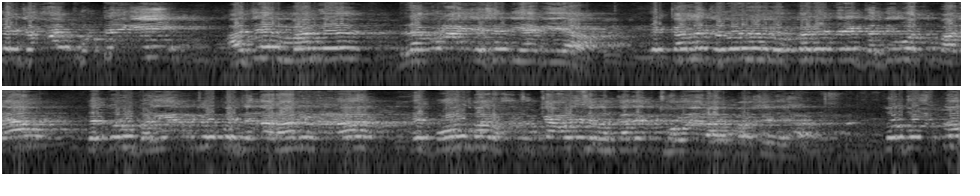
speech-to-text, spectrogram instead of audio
ਤੇ ਜਦੋਂ ਇਹ ਫੁੱਟੇਗੀ ਅੱਜ ਇਹ ਮੰਗ ਰੈਗੂਲਾਈਜੇਸ਼ਨ ਦੀ ਹੈਗੀ ਆ। ਤੇ ਕੱਲ ਜਦੋਂ ਇਹਨਾਂ ਲੋਕਾਂ ਨੇ ਤੇਰੀ ਗੱਦੀ ਨੂੰ ਹੱਥ ਪਾ ਲਿਆ, ਤੇ ਤੈਨੂੰ ਗਲੀਆਂ ਵਿੱਚੋਂ ਭੱਜਣ ਦਾ ਰਾਹ ਨਹੀਂ ਮਿਲਣਾ ਇਹ ਬਹੁਤ ਵਾਰ ਹੋ ਚੁੱਕਿਆ ਹੋਇਆ ਸ਼੍ਰੀਲੰਕਾ ਦੇ ਵਿੱਚ ਹੋਇਆ ਰਾਜਪਾਕਸੇ ਦੇ ਨਾਲ। ਤੋ ਦੋਸਤੋ,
